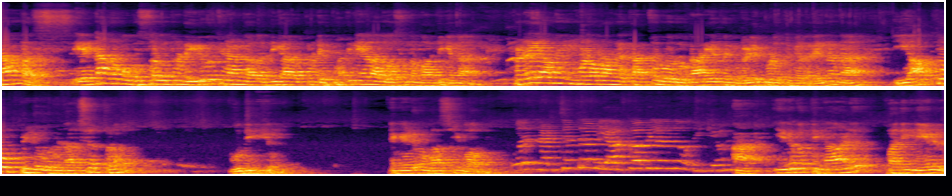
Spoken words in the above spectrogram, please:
நம்பர்ஸ் என்னாகம புஸ்தகத்தினுடைய இருபத்தி நான்காவது அதிகாரத்தினுடைய பதினேழாவது வசனம் பார்த்தீங்கன்னா பிழையாமையின் மூலமாக கர்த்தர் ஒரு காரியத்தை வெளிப்படுத்துகிறது என்னன்னா யாக்கோப்பில் ஒரு நட்சத்திரம் உதிக்கும். எங்க வாசியம் பார்ப்போம் ஒரு நட்சத்திரம் யாக்கோபிலிருந்து உதிக்கும். ஆ, இருபத்தி நாலு பதினேழு.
